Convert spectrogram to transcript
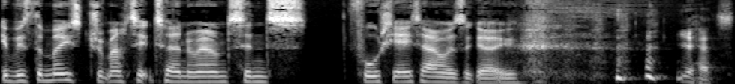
It was the most dramatic turnaround since 48 hours ago. yes.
